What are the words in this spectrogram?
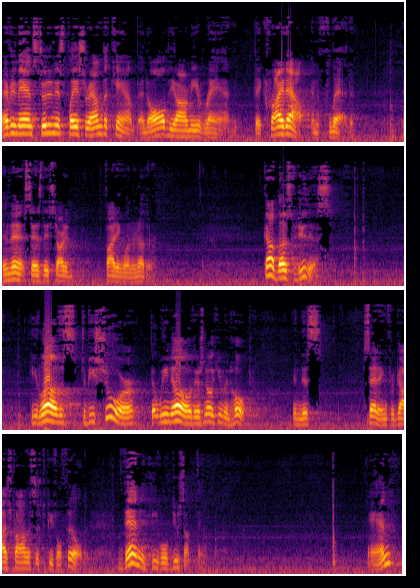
Every man stood in his place around the camp, and all the army ran. They cried out and fled. And then it says they started fighting one another. God loves to do this. He loves to be sure that we know there's no human hope in this setting for God's promises to be fulfilled. Then He will do something. And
